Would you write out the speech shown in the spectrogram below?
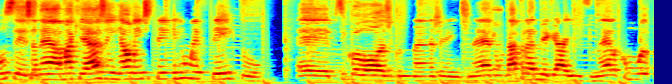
ou seja, né, a maquiagem realmente tem um efeito é, psicológico na gente, né? Não dá para negar isso, né? Como eu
